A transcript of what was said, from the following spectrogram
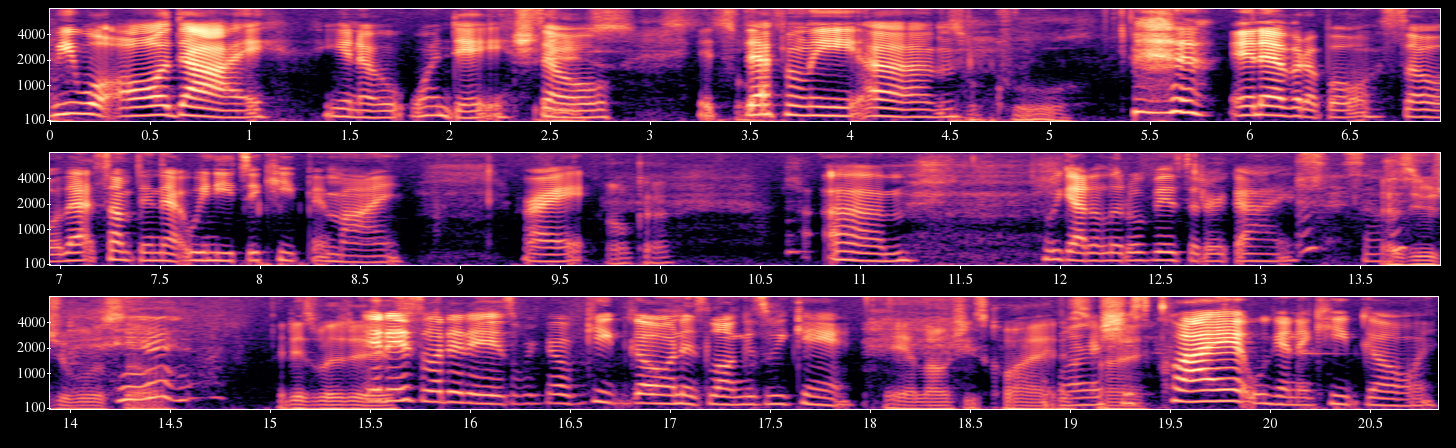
We will all die, you know, one day. Jeez. So it's so, definitely um, so cool. inevitable. So that's something that we need to keep in mind, right? Okay. Um, we got a little visitor, guys. So. As usual. So it is what it is. It is what it is. We're gonna keep going as long as we can. Yeah, as long as she's quiet. As long as she's quiet, we're gonna keep going.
